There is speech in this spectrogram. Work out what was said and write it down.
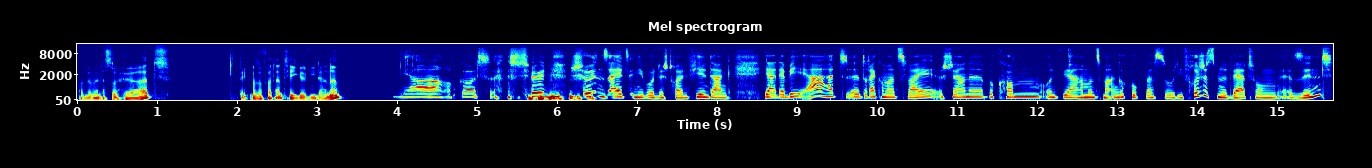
Und wenn man das so hört, denkt man sofort an Tegel wieder, ne? Ja, oh Gott, schön, schön Salz in die Wunde streuen. Vielen Dank. Ja, der BER hat 3,2 äh, Sterne bekommen und wir haben uns mal angeguckt, was so die frischesten Bewertungen äh, sind.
